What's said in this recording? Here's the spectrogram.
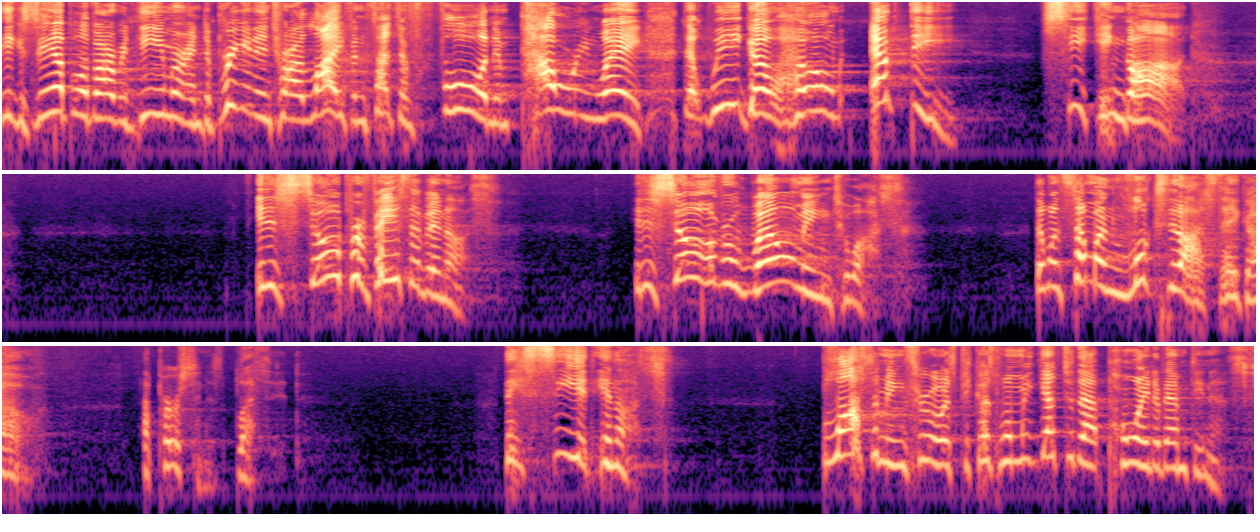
the example of our Redeemer, and to bring it into our life in such a full and empowering way that we go home empty seeking God. It is so pervasive in us. It is so overwhelming to us that when someone looks at us, they go, a person is blessed. They see it in us, blossoming through us, because when we get to that point of emptiness,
